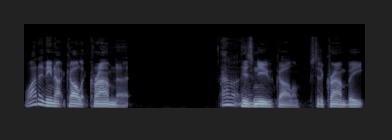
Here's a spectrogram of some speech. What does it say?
why did he not call it Crime Nut? I don't, His new column instead of Crime Beat.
